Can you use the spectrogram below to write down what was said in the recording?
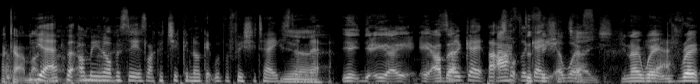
I can't imagine. yeah, that but I being mean, nice. obviously, it's like a chicken nugget with a fishy taste, isn't it? Yeah, yeah, yeah, it, it had So that ga- that's what the after-fishy gator was. Taste. You know where Yeah. it was re-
